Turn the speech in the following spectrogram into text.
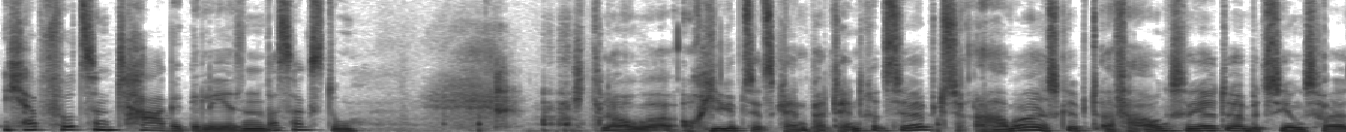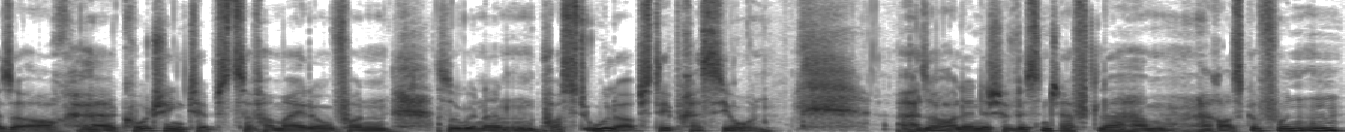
Ich habe 14 Tage gelesen. Was sagst du? Ich glaube, auch hier gibt es jetzt kein Patentrezept, aber es gibt Erfahrungswerte beziehungsweise auch äh, Coaching-Tipps zur Vermeidung von sogenannten Posturlaubsdepressionen. Also holländische Wissenschaftler haben herausgefunden,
